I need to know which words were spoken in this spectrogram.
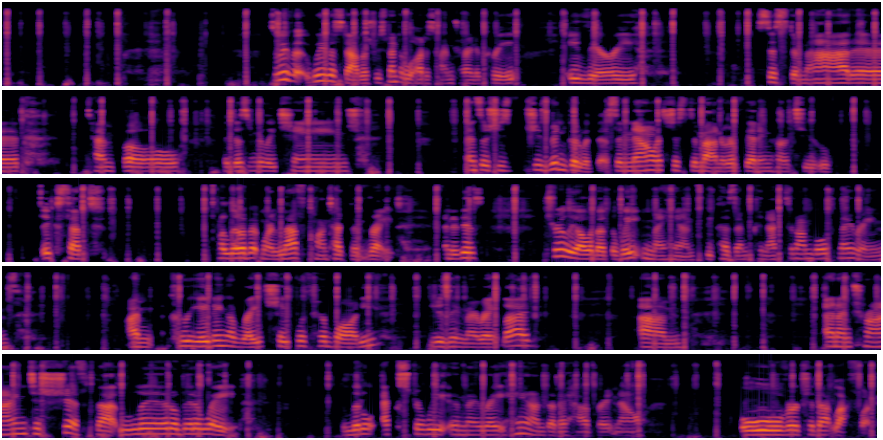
So we've we've established we spent a lot of time trying to create a very systematic tempo that doesn't really change. And so she's she's been good with this. And now it's just a matter of getting her to accept a little bit more left contact than right. And it is truly all about the weight in my hands because I'm connected on both my reins. I'm creating a right shape with her body using my right leg um, and I'm trying to shift that little bit of weight, the little extra weight in my right hand that I have right now, over to that left one.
